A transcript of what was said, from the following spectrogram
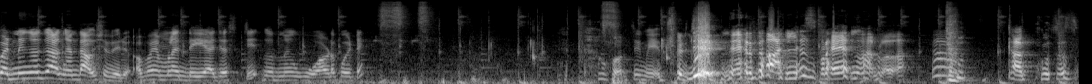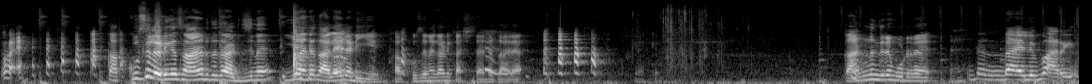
പെണ്ണുങ്ങൾക്ക് അങ്ങനത്തെ ആവശ്യം വരും. അപ്പൊ നമ്മൾ എന്ത് ചെയ്യുക ജസ്റ്റ് ഇതൊന്ന് അവിടെ പോയിട്ട് കുറച്ച് നേരത്തെ നല്ല സ്പ്രേ എന്ന് പറഞ്ഞതാ. കക്കൂസ് സ്പ്രേ കക്കൂസിൽ അടിക്കാൻ സാധനം എടുത്തിട്ട് അടിച്ചിനെ. ഈ എന്റെ തലയിൽ അടിക്കേ. കക്കൂസിനെക്കാട്ടി കഷ്ടം എന്റെ തല കണ്ണെന്തിനും കൂട്ടിനെ ഇതെന്തായാലും പറയും.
